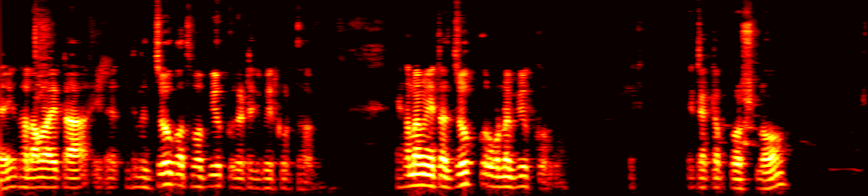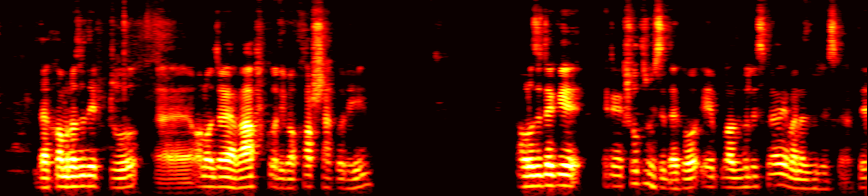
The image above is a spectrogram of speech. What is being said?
নাই। তাহলে আমরা এটা এটা এখানে যোগ অথবা বিয়োগ করে এটাকে বের করতে হবে। এখন আমি এটা যোগ করব না বিয়োগ করব? এটা একটা প্রশ্ন। দেখো আমরা যদি একটু অন্য জায়গায় রাফ করি বা খরসা করি আমরা যেটাকে, এটা সূত্র হয়েছে, দেখো A plus value square A minus value square A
